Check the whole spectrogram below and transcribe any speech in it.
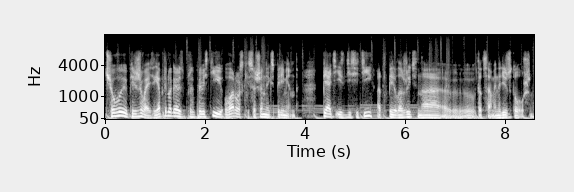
что вы переживаете? Я предлагаю провести варварский совершенно эксперимент. 5 из 10 от переложить на э, тот самый, на DigitalOcean.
